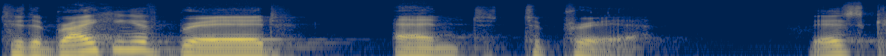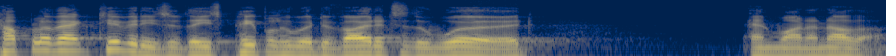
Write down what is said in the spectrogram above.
to the breaking of bread and to prayer. There's a couple of activities of these people who were devoted to the word and one another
